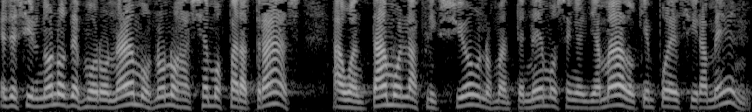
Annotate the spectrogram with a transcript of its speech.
Es decir, no nos desmoronamos, no nos hacemos para atrás, aguantamos la aflicción, nos mantenemos en el llamado. ¿Quién puede decir amén?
